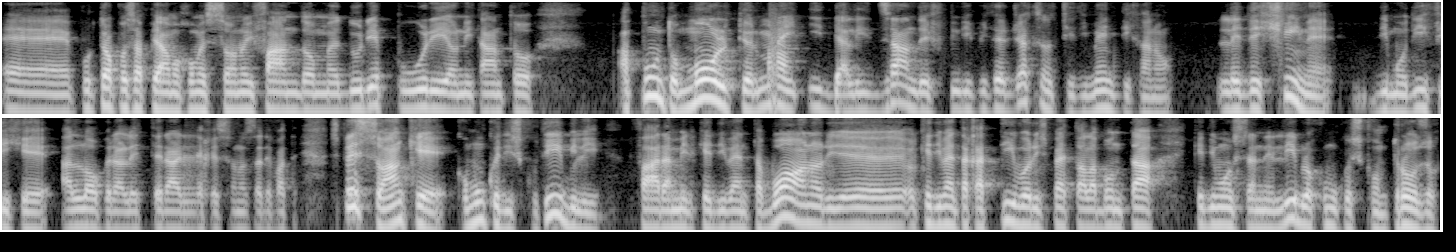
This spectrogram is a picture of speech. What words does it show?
Eh, purtroppo sappiamo come sono i fandom duri e puri e ogni tanto appunto molti ormai idealizzando i film di Peter Jackson si dimenticano le decine di modifiche all'opera letteraria che sono state fatte, spesso anche comunque discutibili, Faramir che diventa buono, eh, che diventa cattivo rispetto alla bontà che dimostra nel libro, comunque scontroso,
